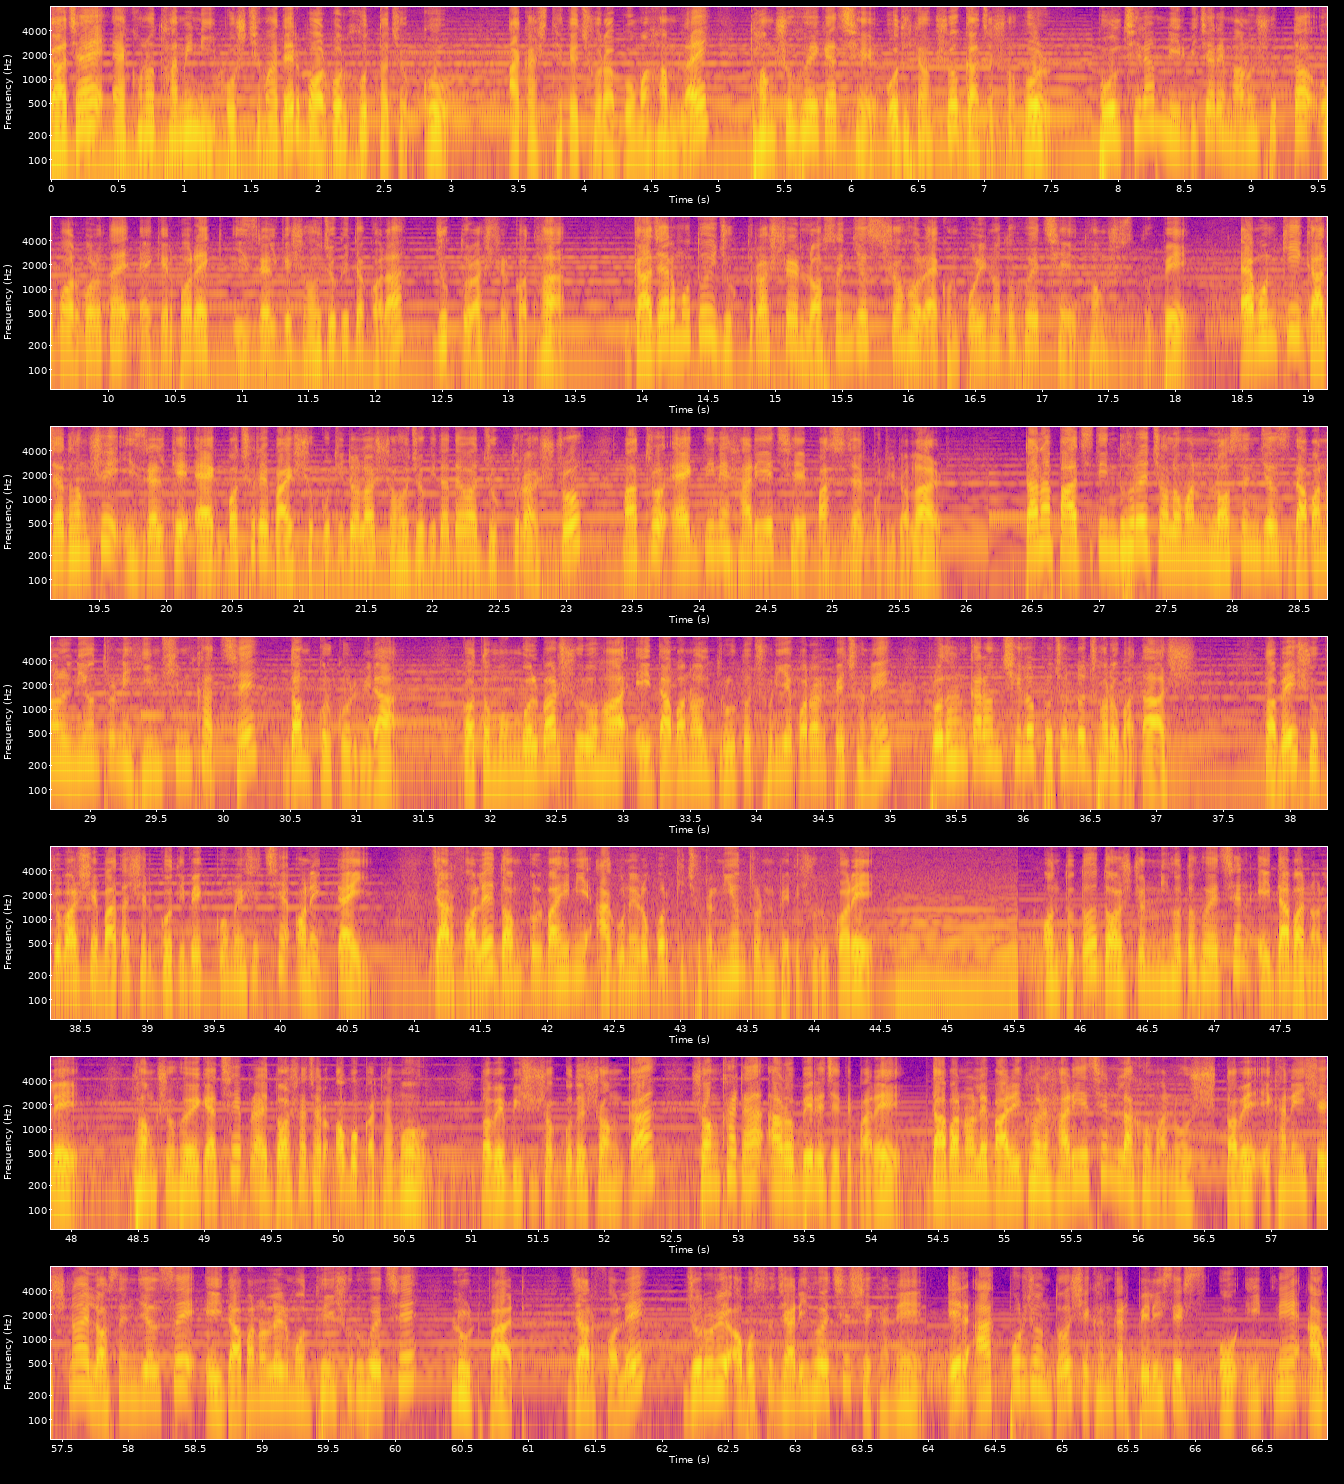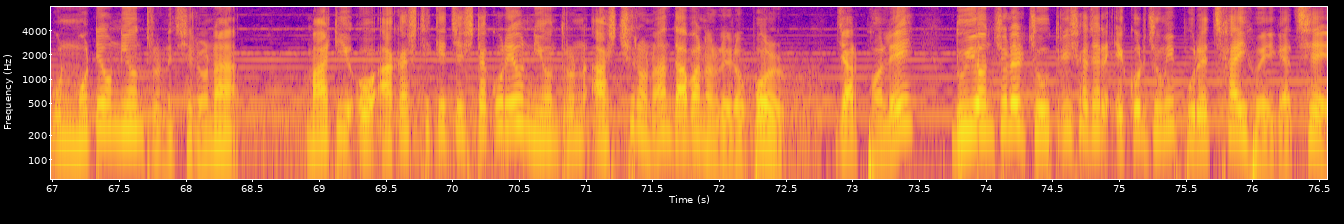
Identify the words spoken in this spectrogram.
গাজায় এখনও থামেনি পশ্চিমাদের বর্বর হত্যাযজ্ঞ। আকাশ থেকে ছোড়া বোমা হামলায় ধ্বংস হয়ে গেছে অধিকাংশ গাজা শহর। বলছিলাম নির্বিচারে মানুষ হত্যা ও বর্বরতায় একের পর এক ইসরায়েলকে সহযোগিতা করা যুক্তরাষ্ট্রের কথা। গাজার মতোই যুক্তরাষ্ট্রের লস অ্যাঞ্জেলস শহর এখন পরিণত হয়েছে ধ্বংসস্তূপে। এমনকি গাজা ধ্বংসে ইসরায়েলকে এক বছরে বাইশশো কোটি ডলার সহযোগিতা দেওয়া যুক্তরাষ্ট্র মাত্র একদিনে হারিয়েছে পাঁচ হাজার কোটি ডলার। টানা পাঁচ দিন ধরে চলমান লস অ্যাঞ্জেলস দাবানল নিয়ন্ত্রণে হিমশিম খাচ্ছে দমকল কর্মীরা। গত মঙ্গলবার শুরু হওয়া এই দাবানল দ্রুত ছড়িয়ে পড়ার পেছনে প্রধান কারণ ছিল প্রচণ্ড ঝড়ো বাতাস। তবে শুক্রবার সে বাতাসের গতিবেগ কমে এসেছে অনেকটাই, যার ফলে দমকল বাহিনী আগুনের ওপর কিছুটা নিয়ন্ত্রণ পেতে শুরু করে। অন্তত দশজন নিহত হয়েছেন এই দাবানলে। ধ্বংস হয়ে গেছে প্রায় দশ হাজার অবকাঠামো। তবে বিশেষজ্ঞদের সংখ্যা, সংখ্যাটা আরও বেড়ে যেতে পারে। দাবানলে বাড়িঘর হারিয়েছেন লাখো মানুষ। তবে এখানেই শেষ নয়, লস অ্যাঞ্জেলসে এই দাবানলের মধ্যেই শুরু হয়েছে লুটপাট, যার ফলে জরুরি অবস্থা জারি হয়েছে সেখানে। এর আগ পর্যন্ত সেখানকার পেলিসেটস ও ইটনে আগুন মোটেও নিয়ন্ত্রণে ছিল না। মাটি ও আকাশ থেকে চেষ্টা করেও নিয়ন্ত্রণ আসছিল না দাবানলের ওপর, যার ফলে দুই অঞ্চলের চৌত্রিশ হাজার একর জমি পুরে ছাই হয়ে গেছে।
